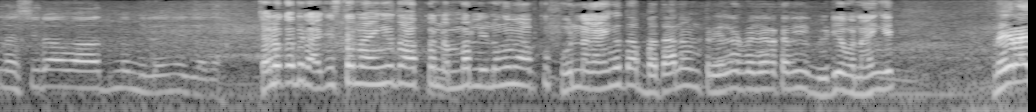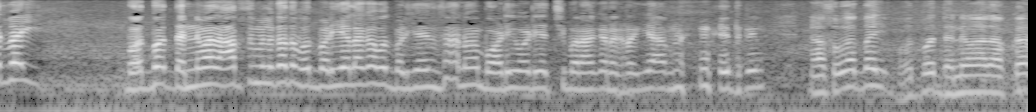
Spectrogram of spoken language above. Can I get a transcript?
नसीराबाद में मिलेंगे ज़्यादा। चलो, कभी राजस्थान आएँगे तो आपका नंबर ले लूँगा, मैं आपको फ़ोन लगाएँगे तो आप बताना, हम ट्रेलर वेलर का भी वीडियो बनाएँगे। मेघराज भाई, बहुत बहुत धन्यवाद, आपसे मिलकर तो बहुत बढ़िया लगा, बहुत बढ़िया इंसान है बॉडी वॉडी अच्छी बना के रख रखी है आपने, बेहतरीन। हाँ सोबत भाई, बहुत बहुत धन्यवाद आपका।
